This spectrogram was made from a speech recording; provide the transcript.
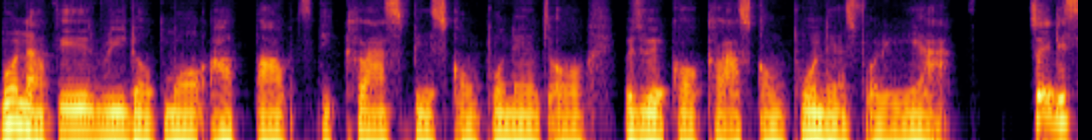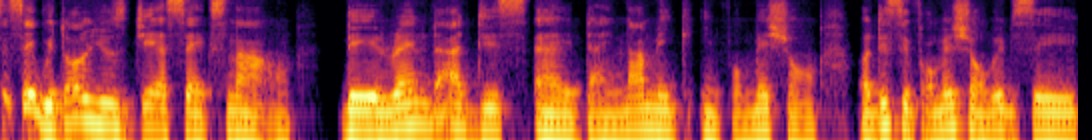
But now you read up more about the class-based component or what we call class components for React. So this is say we don't use JSX now they render this uh, dynamic information or this information we say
